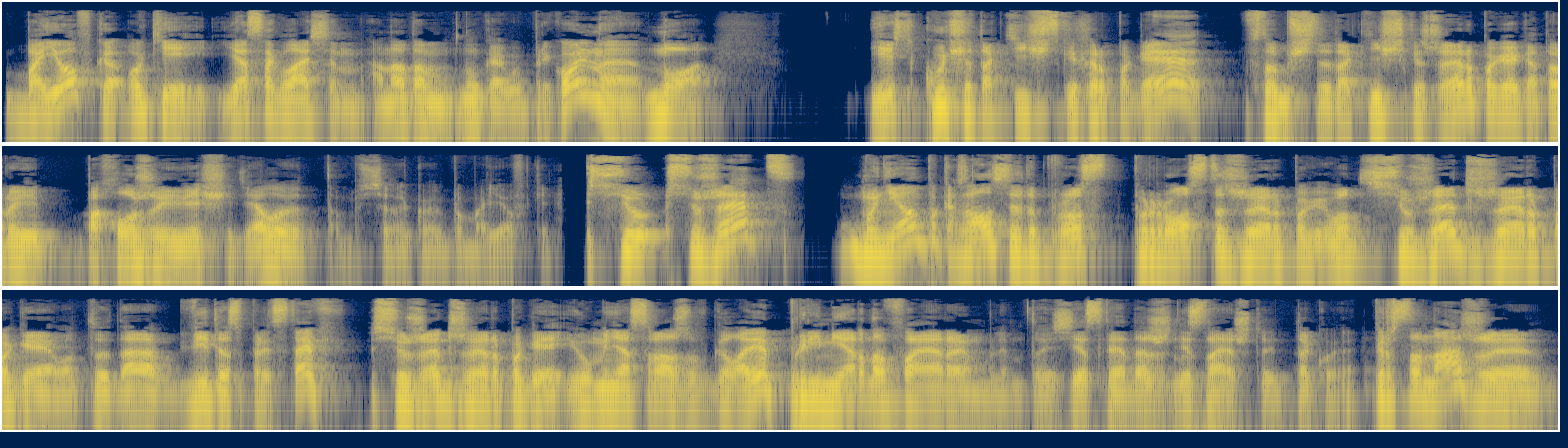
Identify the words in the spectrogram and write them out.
боевка, окей, я согласен, она там, ну, как бы прикольная, но есть куча тактических РПГ, в том числе тактических же РПГ, которые похожие вещи делают, там все такое по боевке. Сю сюжет мне он показался это просто, просто JRPG. Вот сюжет JRPG. Вот, да, Витас, представь сюжет JRPG. И у меня сразу в голове примерно Fire Emblem. То есть, если я даже не знаю, что это такое. Персонажи,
